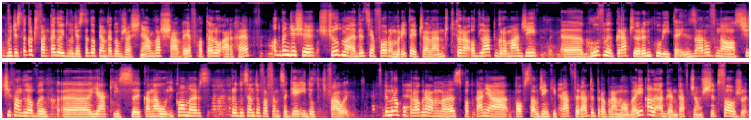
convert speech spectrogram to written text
24 i 25 września w Warszawie w hotelu Arche odbędzie się siódma edycja Forum Retail Challenge, która od lat gromadzi e, głównych graczy rynku retail, zarówno z sieci handlowych, e, jak i z kanału e-commerce, producentów FMCG i dóbr trwałych. W tym roku program spotkania powstał dzięki pracy Rady Programowej, ale agenda wciąż się tworzy.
